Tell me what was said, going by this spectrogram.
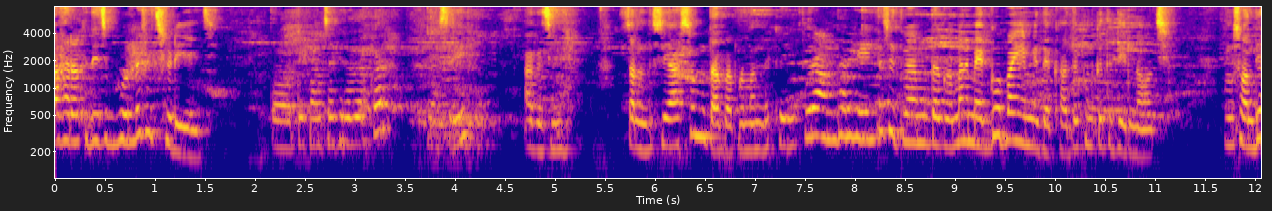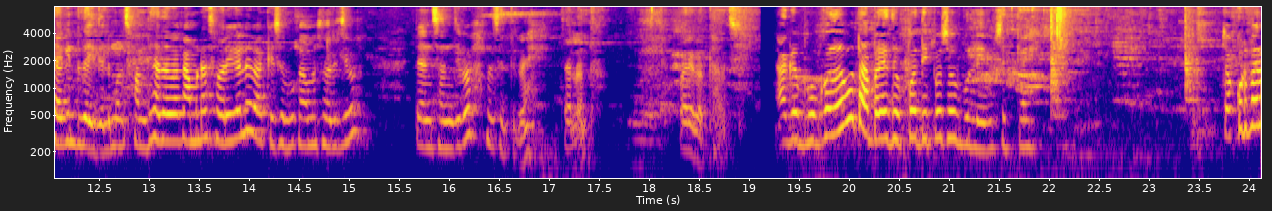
ବାହାର ରଖିଦେଇଛି ଭୁଲରେ ସେ ଛିଡ଼ି ଯାଇଛି ତ ଟିକେ କଞ୍ଚା କ୍ଷୀର ଦରକାର ସେଇ ଆଉ କିଛି ନାହିଁ ଚାଲନ୍ତୁ ସିଏ ଆସ ମୁଁ ତାକୁ ଆପଣମାନେ ଦେଖେଇବି ପୁରା ଅନ୍ଧାର ହେଇନି ତ ସେଥିପାଇଁ ମୁଁ ତାକୁ ମାନେ ମେଘ ପାଇଁ ଏମିତି ଦେଖାଉ ଦେଖନ୍ତୁ କେତେ ଦିନ ଅଛି ମୁଁ ସନ୍ଧ୍ୟା କିନ୍ତୁ ଦେଇଦେଲି ମୁଁ ସନ୍ଧ୍ୟା ଦେବା କାମଟା ସରିଗଲେ ବାକି ସବୁ କାମ ସରିଯିବ ଟେନସନ୍ ଯିବ ତ ସେଥିପାଇଁ ଚାଲନ୍ତୁ ପରେ କଥା ହେଉଛି आगे भोग देव तापर धूप दीप सब बुले से चकुड़ पार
